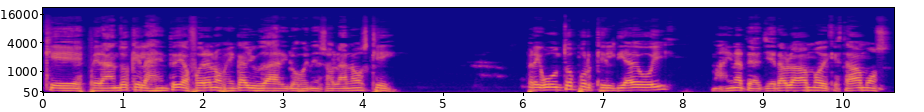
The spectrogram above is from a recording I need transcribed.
que esperando que la gente de afuera nos venga a ayudar. Y los venezolanos que pregunto porque el día de hoy imagínate ayer hablábamos de que estábamos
